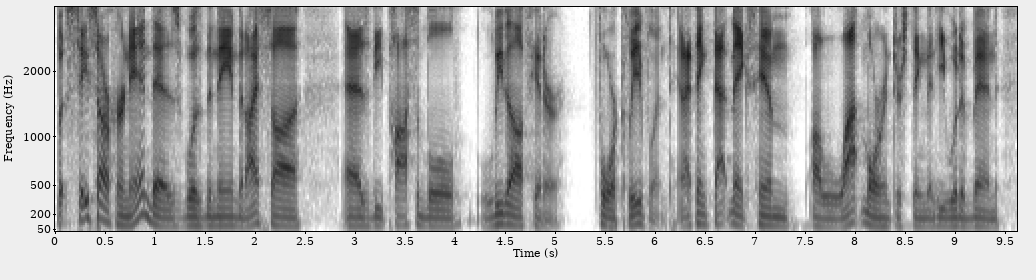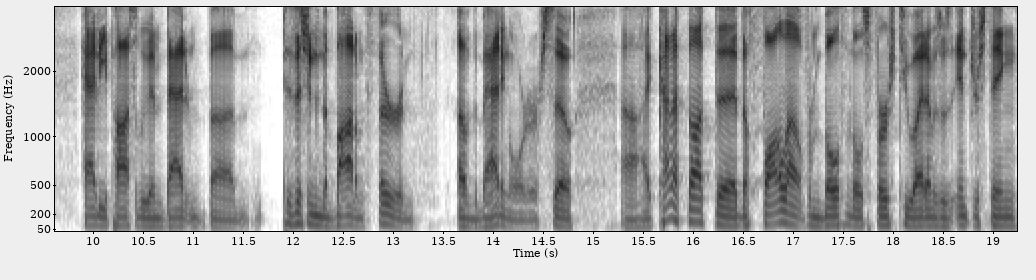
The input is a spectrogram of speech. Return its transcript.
But Cesar Hernandez was the name that I saw as the possible leadoff hitter for Cleveland. And I think that makes him a lot more interesting than he would have been had he possibly been bad, uh, positioned in the bottom third of the batting order. So uh, I kind of thought the the fallout from both of those first two items was interesting.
